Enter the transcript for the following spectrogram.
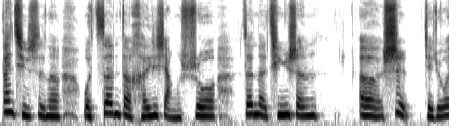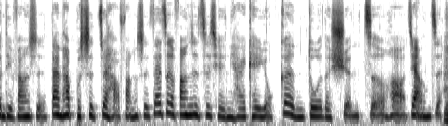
但其实呢，我真的很想说，真的轻生，呃，是。解决问题方式，但它不是最好方式。在这个方式之前，你还可以有更多的选择哈，这样子。我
